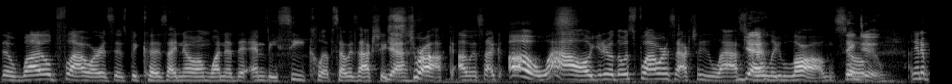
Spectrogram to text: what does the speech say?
the wildflowers is because I know on one of the NBC clips I was actually Yeah. struck. I was like, oh wow, you know those flowers actually last Yeah. really long. So do. I'm gonna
